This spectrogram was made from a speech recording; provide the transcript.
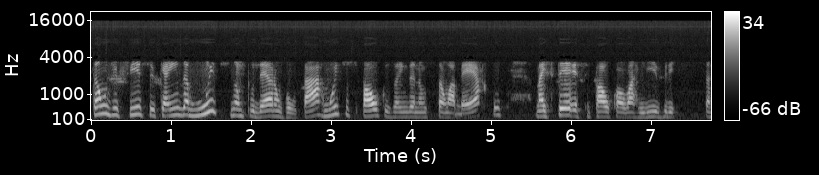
tão difícil que ainda muitos não puderam voltar, muitos palcos ainda não estão abertos, mas ter esse palco ao ar livre está,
